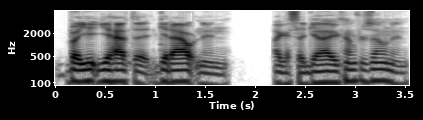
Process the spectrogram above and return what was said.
but you you have to get out and, and like I said, get out of your comfort zone, and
